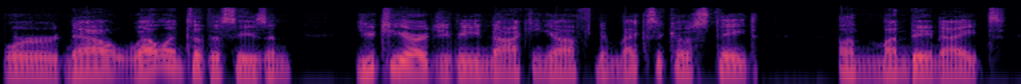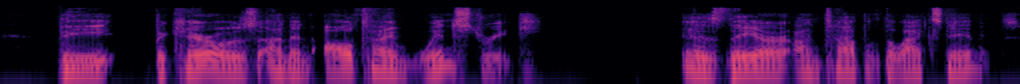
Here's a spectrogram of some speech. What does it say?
we're now well into the season. UTRGV knocking off New Mexico State on Monday night. The Vaqueros on an all-time win streak as they are on top of the WAC standings.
